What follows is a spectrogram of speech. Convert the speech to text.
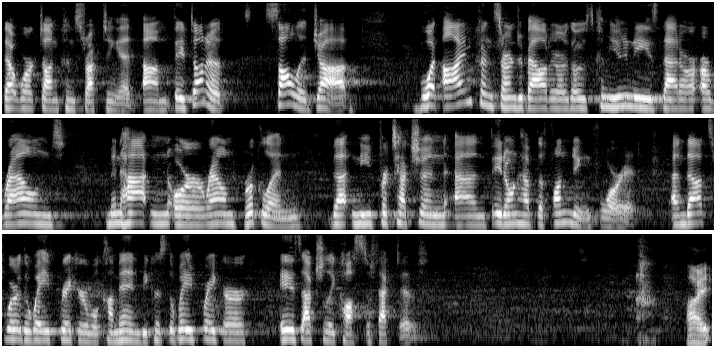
that worked on constructing it. Um, they've done a solid job. What I'm concerned about are those communities that are around Manhattan or around Brooklyn that need protection and they don't have the funding for it. And that's where the wave breaker will come in because the wave breaker is actually cost effective. Hi.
